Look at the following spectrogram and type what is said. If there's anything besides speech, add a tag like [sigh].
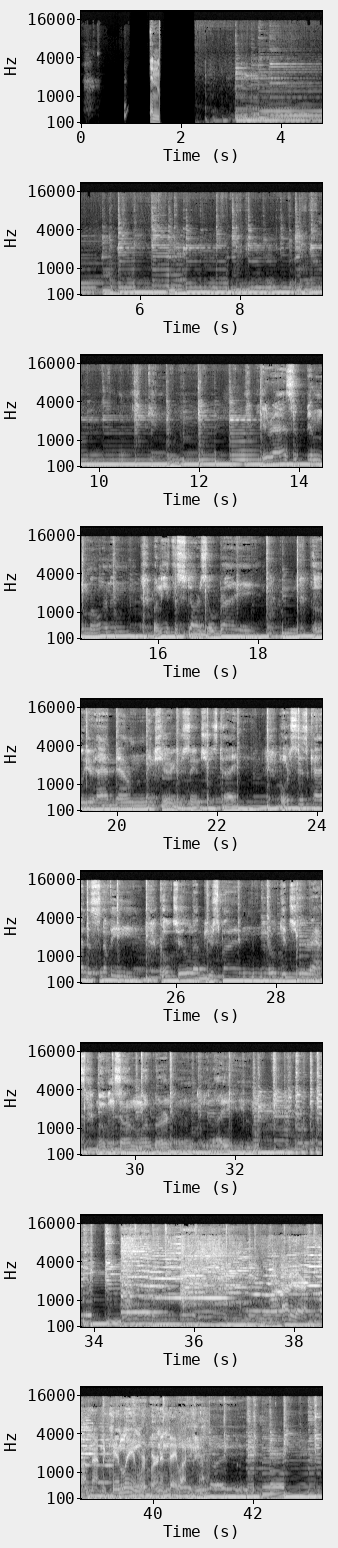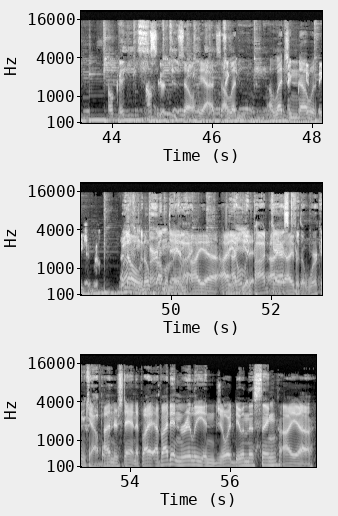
So I'll let you. I'll let you know. for If, being patient with. Welcome no, no Burning problem, man. I uh, I, the I only get it. podcast I, I, for the working cowboy. I understand. If I if I didn't really enjoy doing this thing, I uh,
